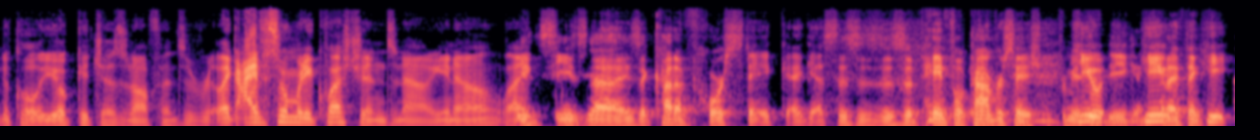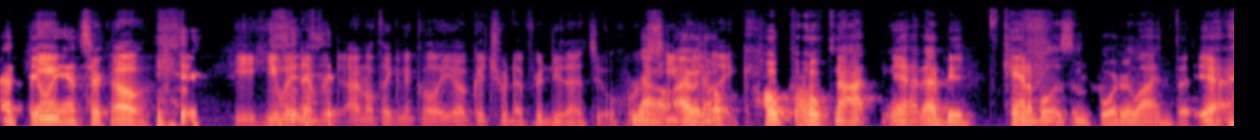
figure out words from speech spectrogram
Nikola Jokic as an offensive. Like I have so many questions now, you know. Like he's he's, uh, he's a cut of horse steak. I guess this is this is a painful conversation for me he, as a vegan, he, but I think he, that's the only answer. Oh, he he would never. I don't think Nikola Jokic would ever do that to a horse. No, He'd I would hope, like, hope hope not. Yeah, that'd be cannibalism borderline. But yeah,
